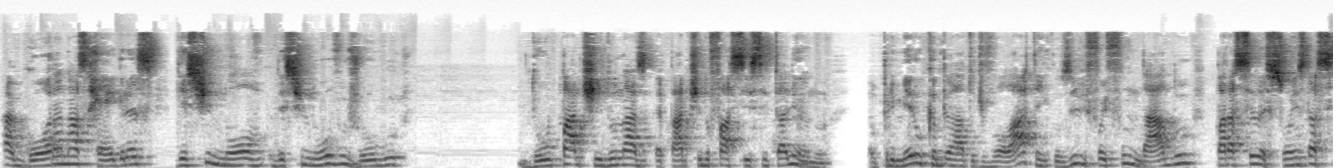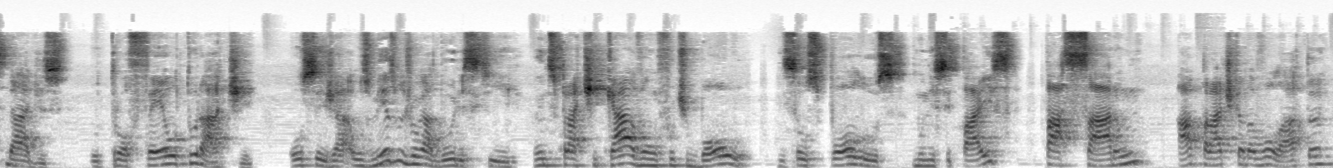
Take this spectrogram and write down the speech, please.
agora nas regras deste novo, deste novo jogo do partido, partido fascista italiano. O primeiro campeonato de volata, inclusive, foi fundado para seleções das cidades, o Troféu Turati. Ou seja, os mesmos jogadores que antes praticavam futebol em seus polos municipais passaram à prática da volata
